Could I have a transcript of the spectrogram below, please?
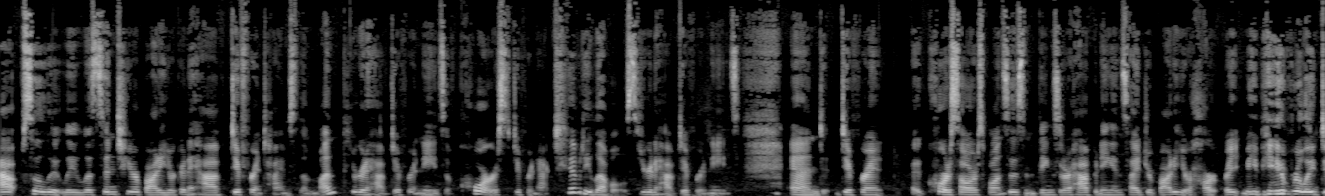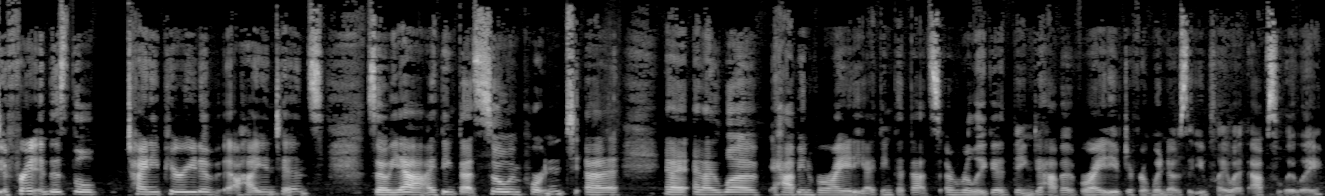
absolutely listen to your body. You're going to have different times of the month. You're going to have different needs, of course, different activity levels. You're going to have different needs and different uh, cortisol responses and things that are happening inside your body. Your heart rate may be really different in this little tiny period of high intense. So yeah, I think that's so important. Uh, and, I, and I love having variety. I think that that's a really good thing to have a variety of different windows that you play with. Absolutely.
